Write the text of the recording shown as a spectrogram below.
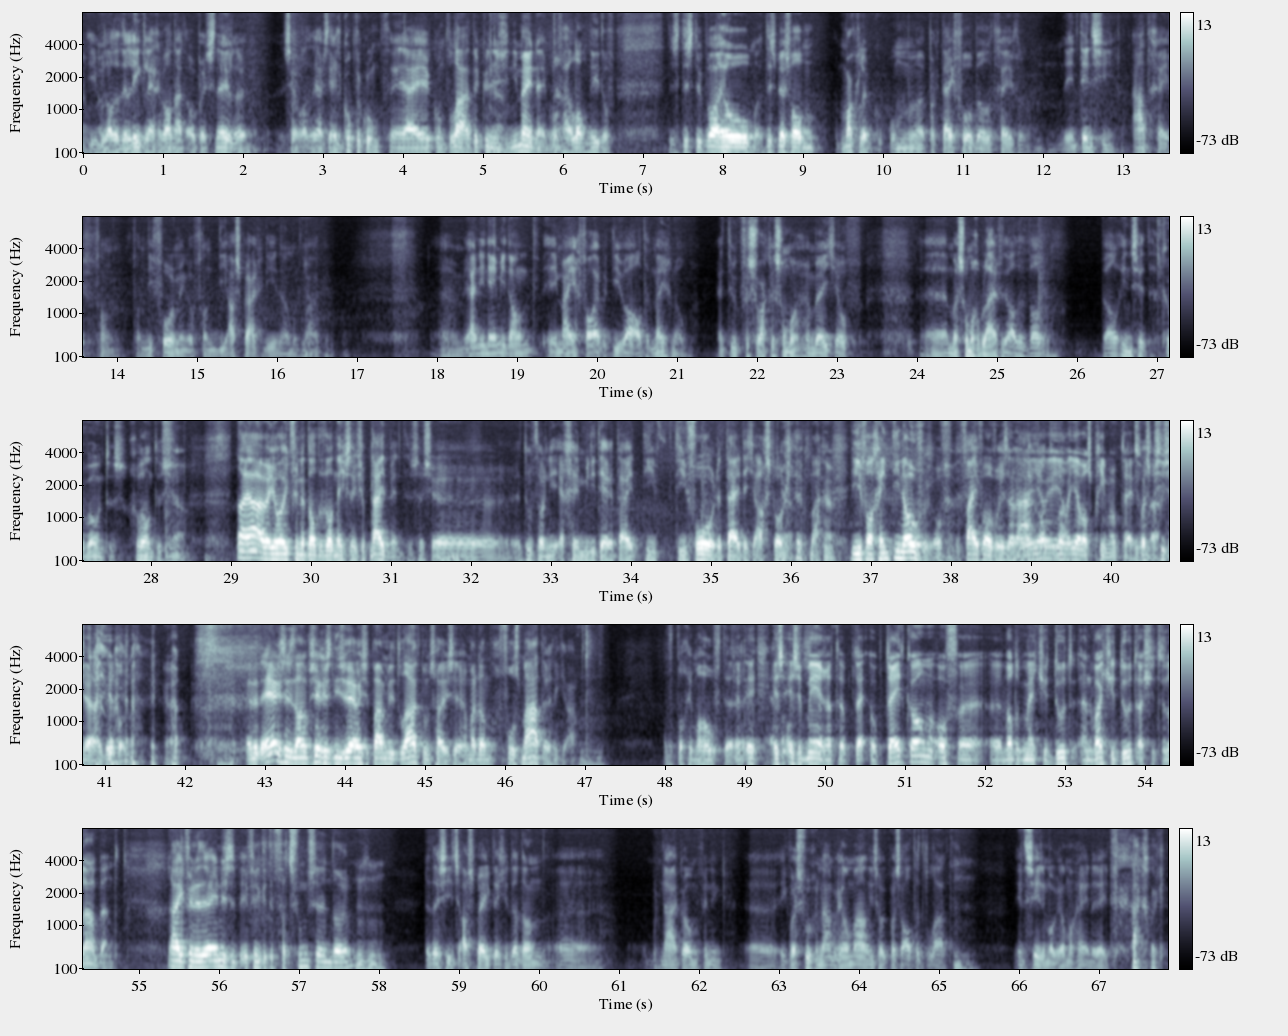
je moet altijd de link leggen wel naar het operationele. Zeg wel, als de helikopter komt en jij komt te laat, dan kunnen ze je niet meenemen. Of hij landt niet. Of, dus het is natuurlijk wel heel, het is best wel makkelijk om uh, praktijkvoorbeelden te geven. De intentie aan te geven van, van die vorming of van die afspraken die je dan moet maken. Um, ja, die neem je dan, in mijn geval heb ik die wel altijd meegenomen. En natuurlijk verzwakken sommigen een beetje, of, uh, maar sommigen blijven er altijd wel, wel in zitten. Gewoontes. Gewoontes. Ja. Nou ja, weet je wel, ik vind het altijd wel niks als je op tijd bent. Dus als je, uh, het hoeft dan niet echt geen militaire tijd, tien, tien voor de tijd dat je afgesproken hebt, maar in ieder geval geen tien over. Of vijf over is dan ja, jij, was prima op tijd. Ik was precies op tijd. ja. En het ergste is dan, op zich is het niet zo erg als je een paar minuten laat komt, zou je zeggen, maar dan gevoelsmatig. Denk je, ja, het toch in mijn hoofd. Uh, is, is het meer het op, op tijd komen of uh, uh, wat het met je doet en wat je doet als je te laat bent? Nou, ik vind het, ene is, ik vind het een fatsoensnorm. Mm -hmm. Dat als je iets afspreekt, dat je dat dan moet nakomen, vind ik. ik was vroeger namelijk helemaal niet zo. Ik was altijd te laat. Mm -hmm. Interesseerde me ook helemaal geen reet, eigenlijk.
